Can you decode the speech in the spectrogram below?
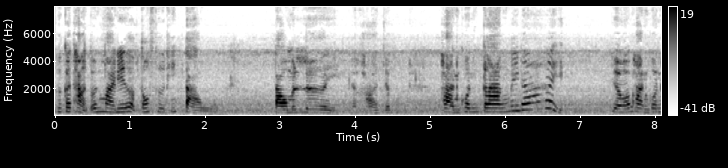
คือกระถางต้นไม้นี่แบบต้องซื้อที่เตา เตามันเลยนะคะ จะผ่านคนกลางไม่ได้ อย่ามาผ่านคน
